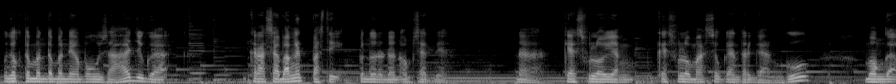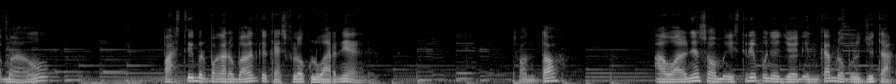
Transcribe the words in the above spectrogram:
Untuk teman-teman yang pengusaha juga kerasa banget pasti penurunan omsetnya. Nah, cash flow yang cash flow masuk yang terganggu mau nggak mau pasti berpengaruh banget ke cash flow keluarnya. Contoh, awalnya suami istri punya joint income 20 juta.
